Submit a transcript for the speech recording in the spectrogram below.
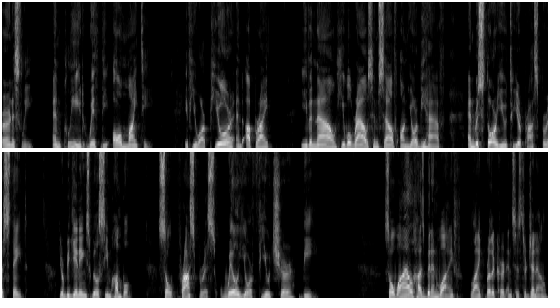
earnestly and plead with the Almighty, if you are pure and upright, even now he will rouse himself on your behalf and restore you to your prosperous state. Your beginnings will seem humble, so prosperous will your future be. So while husband and wife, like Brother Kurt and Sister Janelle,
